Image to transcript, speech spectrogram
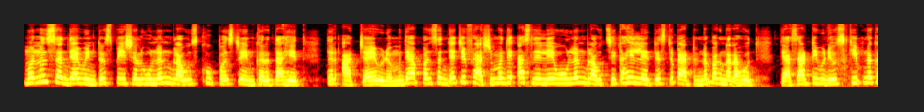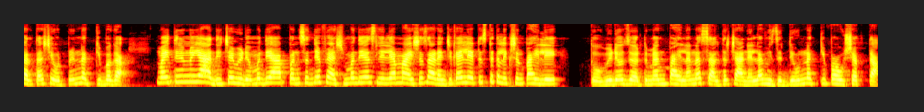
म्हणून सध्या विंटर स्पेशल वुलन ब्लाऊज खूपच ट्रेंड करत आहेत. तर आजच्या या व्हिडिओमध्ये आपण सध्याचे फॅशनमध्ये असलेले वुलन ब्लाऊजचे काही लेटेस्ट पॅटर्न बघणार आहोत. त्यासाठी व्हिडिओ स्किप न करता शेवटपर्यंत नक्की बघा. मैत्रिणींनो या आधीच्या व्हिडिओमध्ये आपण सध्या फॅशनमध्ये असलेल्या मायशा साड्यांचे काही लेटेस्ट कलेक्शन पाहिले. तो व्हिडिओ जर तुम्ही पाहिला नसाल तर चॅनेलला व्हिजिट देऊन नक्की पाहू शकता.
